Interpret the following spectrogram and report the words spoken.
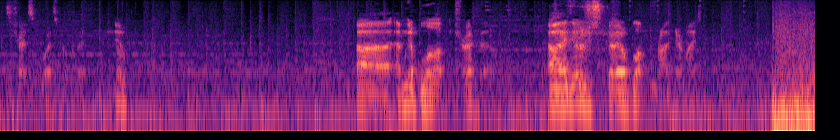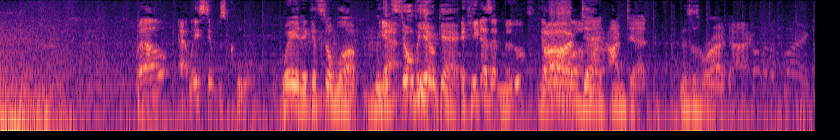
Let's try sports real quick. Nope. Uh, I'm gonna blow up the truck though. Oh, it'll just it'll blow up the front. Never mind. Well, at least it was cool. Wait, it can still blow up. We Yeah. can still be okay. If he doesn't move, Oh, then it'll I'm dead. front. I'm dead. This is where I die. Cover the flanks.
